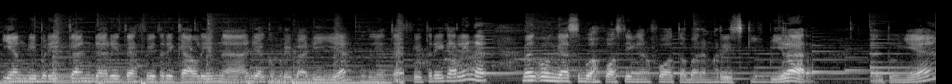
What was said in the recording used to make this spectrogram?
yang diberikan dari Teh Fitri Karlina. Di akun pribadi ya tentunya Teh Fitri Karlina mengunggah sebuah postingan foto bareng Rizky Bilar. Tentunya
